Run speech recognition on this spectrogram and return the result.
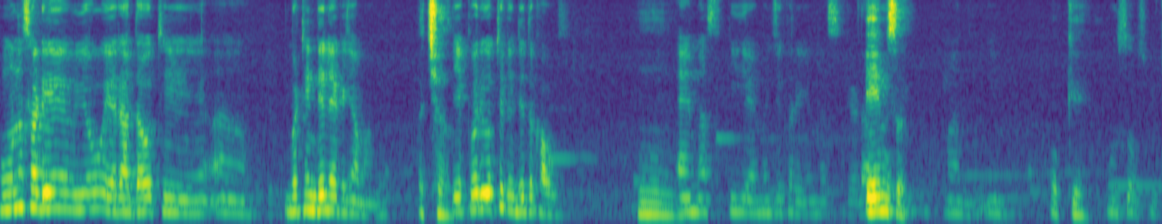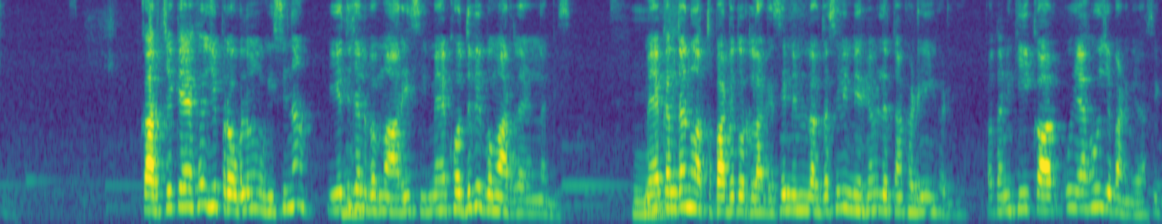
ਹੁਣ ਸਾਡੇ ਵੀ ਉਹ ਇਰਾਦਾ ਉੱਥੇ ਅਹ, ਬਠਿੰਡੇ ਲੈ ਕੇ ਜਾਵਾਂਗੇ। ਅੱਛਾ। ਇੱਕ ਵਾਰੀ ਉੱਥੇ ਕਹਿੰਦੇ ਦਿਖਾਓ। ਹੂੰ। ਐਮਐਸ ਕੀ ਐਮਐਸ ਕਰੇ ਐਮਐਸ ਕਿਹੜਾ ਏਮਸ? ਹਾਂਜੀ ਓਕੇ। ਉਸ ਹਸਪੀਟਲ ਘਰ 'ਚ ਕਿਹੋ ਜੀ ਪ੍ਰੋਬਲਮ ਹੋ ਗਈ ਸੀ ਨਾ ਇਹ ਤੇ ਚੱਲ ਬਿਮਾਰ ਹੀ ਸੀ। ਮੈਂ ਖੁਦ ਵੀ ਬਿਮਾਰ ਰਹਿਣ ਲੱਗੀ ਸੀ। ਮੈਂ ਕੰਧਾਂ ਨੂੰ ਹੱਥ ਪਾ ਕੇ ਤੁਰ ਲੱਗੀ ਸੀ। ਮੈਨੂੰ ਲੱਗਦਾ ਸੀ ਵੀ ਮੇਰੀਆਂ ਵੀ ਲੱਤਾਂ ਖੜੀਆਂ ਹੀ ਖੜੀਆਂ। ਪਤਾ ਨਹੀਂ ਕੀ ਕਾਰ ਕੋਈ ਇਹੋ ਜਿਹਾ ਬਣ ਗਿਆ ਸੀ।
